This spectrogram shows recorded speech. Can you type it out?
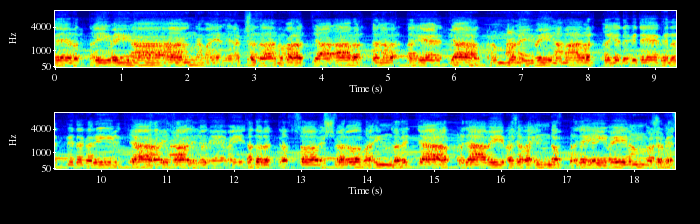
देवत्रैवैनान्नमयति रक्षसामुपहत्या आवर्तनवर्तयेत्याह ब्रह्मणैवैनमावर्तयति यजुरेवैतदुरुद्रप्सो विश्वरूप इन्दुरित्याह प्रजा वै पशव इन्दुः प्रजयैवैनम् पशुभिः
